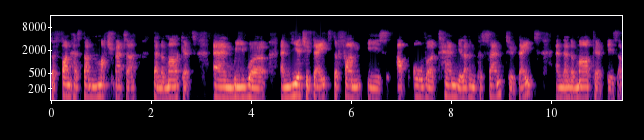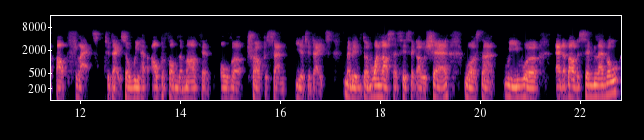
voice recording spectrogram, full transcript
the fund has done much better than the market. And we were, and year to date, the fund is up over 10, 11% to date. And then the market is about flat to date. So we have outperformed the market over 12% year to date. Maybe the one last statistic I would share was that we were at about the same level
